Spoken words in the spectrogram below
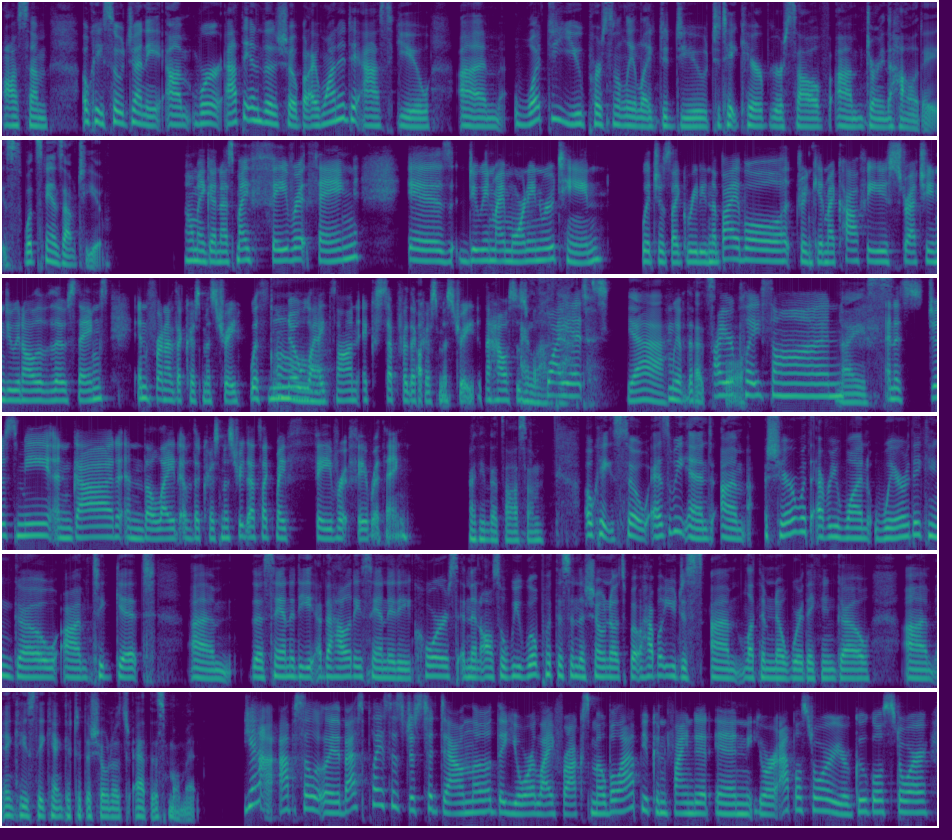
Awesome. Okay, so Jenny, um, we're at the end of the show, but I wanted to ask you, um, what do you personally like to do to take care of yourself um, during the holidays? What stands out to you? Oh my goodness. My favorite thing is doing my morning routine, which is like reading the Bible, drinking my coffee, stretching, doing all of those things in front of the Christmas tree with oh. no lights on except for the uh, Christmas tree. The house is quiet. That. Yeah. We have the fireplace cool. on. Nice. And it's just me and God and the light of the Christmas tree. That's like my favorite, favorite thing. I think that's awesome. Okay, so as we end, um, share with everyone where they can go um, to get um, the sanity, the holiday sanity course, and then also we will put this in the show notes. But how about you just um, let them know where they can go um, in case they can't get to the show notes at this moment? Yeah, absolutely. The best place is just to download the Your Life Rocks mobile app. You can find it in your Apple Store or your Google Store.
